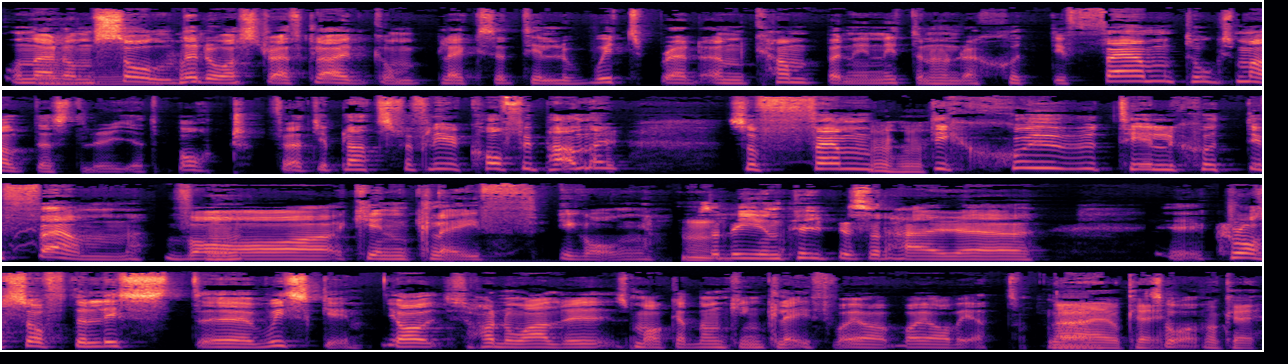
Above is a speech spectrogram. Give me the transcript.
Och när de Mm. sålde då Strathclyde-komplexet till Whitbread and Company 1975 togs maltdestilleriet bort för att ge plats för fler koffepannor. Så 57 till 75 var Kinclaith igång. Mm. Så det är ju en typisk sån här eh, eh, cross of the list eh, whisky. Jag har nog aldrig smakat någon King Claith vad jag, vad jag vet. Nej, okej. Så. okej.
